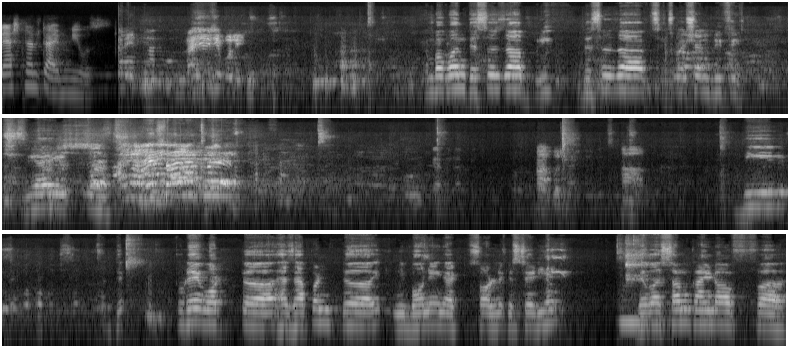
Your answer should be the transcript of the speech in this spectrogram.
national time news. The, the, today what uh, has happened uh, in the morning at Salt Lake Stadium, there was some kind of uh,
